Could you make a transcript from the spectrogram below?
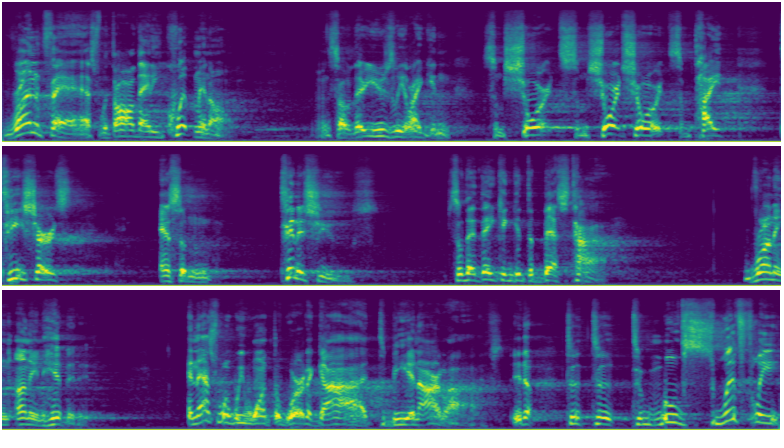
run fast with all that equipment on. And so they're usually like in some shorts, some short shorts, some tight t shirts, and some tennis shoes so that they can get the best time running uninhibited. And that's what we want the Word of God to be in our lives, you know, to, to, to move swiftly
